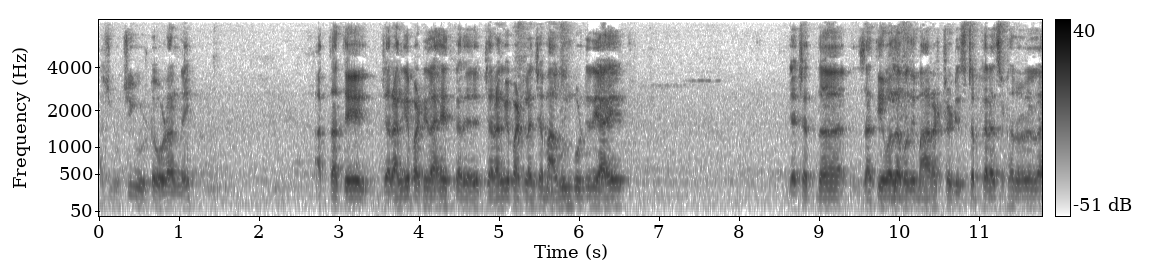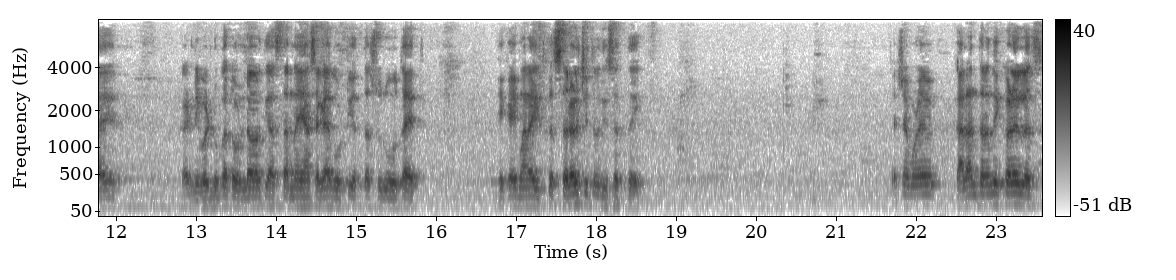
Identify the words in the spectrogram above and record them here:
अशी कुठची गोष्ट होणार नाही. आत्ता ते जरांगे पाटील आहेत का? जरांगे पाटलांच्या मागून कोणतरी आहेत ज्याच्यातनं जातीयवादामध्ये महाराष्ट्र डिस्टर्ब करायचं ठरवलेलं आहे. कारण निवडणुका तोंडावरती असताना ह्या सगळ्या गोष्टी आत्ता सुरू होत आहेत. हे काही मला इतकं सरळ चित्र दिसत नाही. त्याच्यामुळे कालांतराने कळेलच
